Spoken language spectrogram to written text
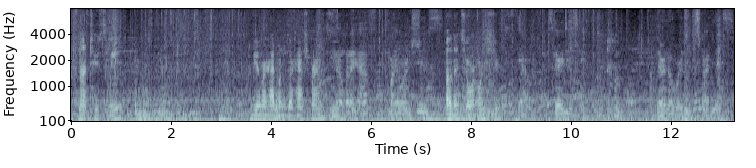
It's not too sweet. Have you ever had one of their hash browns? No, but I have my orange juice. Oh, that's your orange juice? Yeah, it's very tasty. There are no words to describe this.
